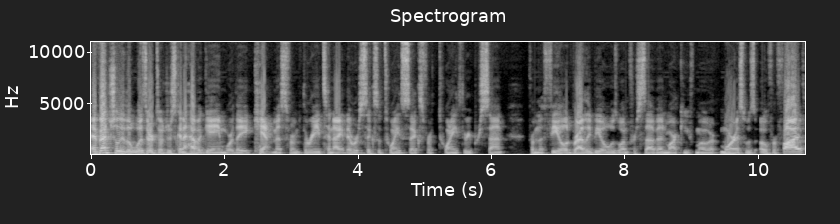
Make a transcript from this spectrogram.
eventually the Wizards are just going to have a game where they can't miss from three. Tonight they were six of twenty six for twenty three percent from the field. Bradley Beal was one for seven. Markieff Morris was zero for five.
